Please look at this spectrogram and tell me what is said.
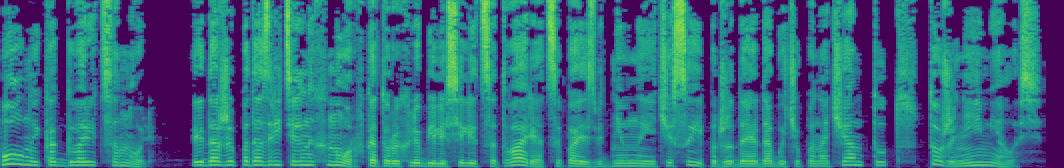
Полный, как говорится, ноль. И даже подозрительных нор, в которых любили селиться твари, отсыпаясь в дневные часы и поджидая добычу по ночам, тут тоже не имелось.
